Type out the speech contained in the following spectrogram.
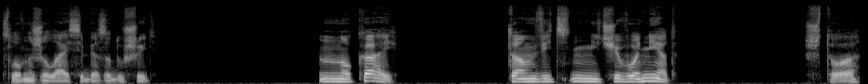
словно желая себя задушить. «Но, Кай, там ведь ничего нет». «Что?»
